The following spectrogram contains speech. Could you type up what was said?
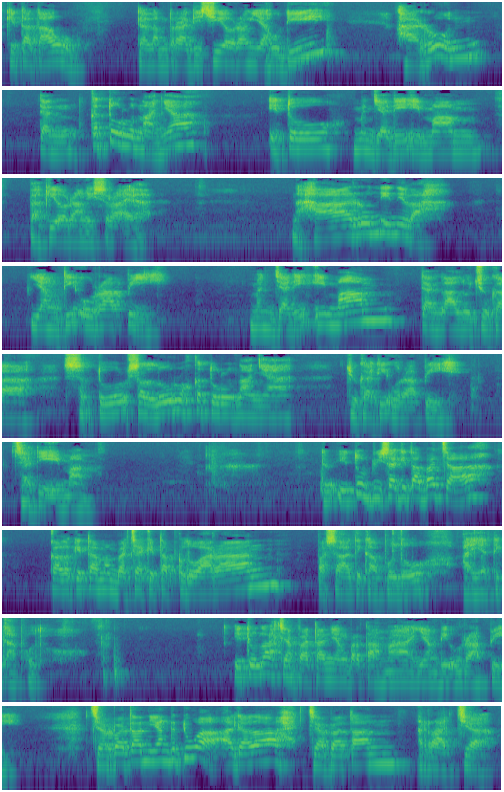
Kita tahu dalam tradisi orang Yahudi, Harun dan keturunannya itu menjadi imam bagi orang Israel. Nah, Harun inilah yang diurapi menjadi imam dan lalu juga seluruh keturunannya juga diurapi jadi imam. Itu bisa kita baca kalau kita membaca kitab Keluaran pasal 30 ayat 30. Itulah jabatan yang pertama yang diurapi. Jabatan yang kedua adalah jabatan raja.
